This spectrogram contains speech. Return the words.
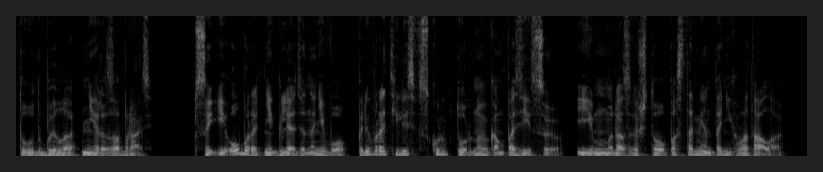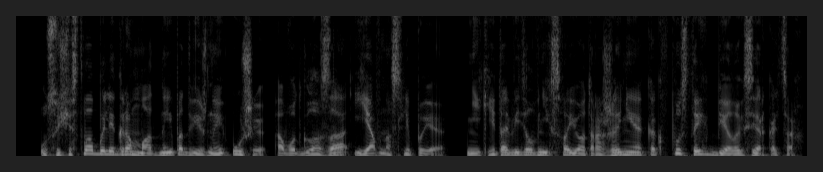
тут было не разобрать. Псы и оборотни, глядя на него, превратились в скульптурную композицию. Им разве что постамента не хватало. У существа были громадные подвижные уши, а вот глаза явно слепые. Никита видел в них свое отражение, как в пустых белых зеркальцах.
